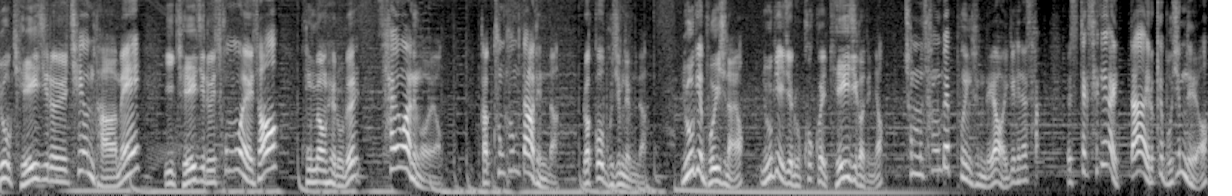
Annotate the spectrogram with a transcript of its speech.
요 게이지를 채운 다음에 이 게이지를 소모해서 공명 회로를 사용하는 거예요. 그러니까 쿵쿵 따가 된다. 라고 보시면 됩니다. 요게 보이시나요? 요게 이제 로코코의 게이지거든요. 총 300포인트인데요. 이게 그냥 사- 스택 3개가 있다 이렇게 보시면 돼요.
